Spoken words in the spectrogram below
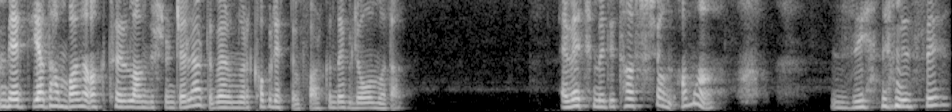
medyadan bana aktarılan düşüncelerdi. Ben onları kabul ettim farkında bile olmadan. Evet meditasyon ama zihnimizi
